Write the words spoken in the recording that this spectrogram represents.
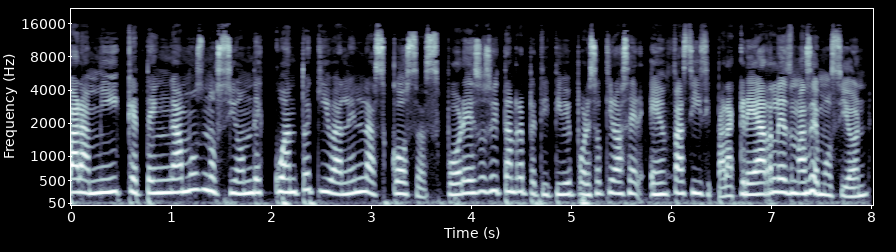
para mí que tengamos noción de cuánto equivalen las cosas. Por eso soy tan repetitiva y por eso quiero hacer énfasis y para crearles más emoción.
